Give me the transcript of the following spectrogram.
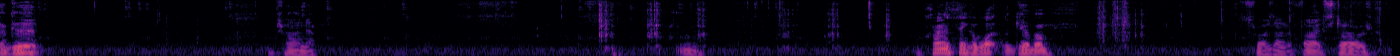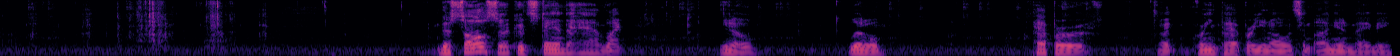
They're good. I'm trying to. Mm. I'm trying to think of what to give them as far as out of five stars. The salsa could stand to have like, you know, little pepper, like green pepper, you know, and some onion maybe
